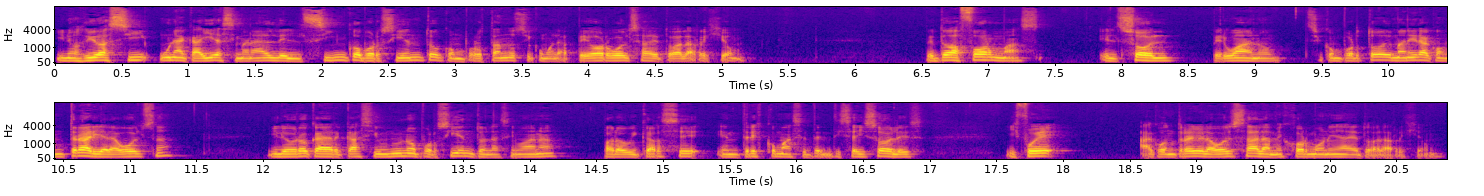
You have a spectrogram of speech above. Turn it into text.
y nos dio así una caída semanal del 5%, comportándose como la peor bolsa de toda la región. De todas formas, el sol peruano se comportó de manera contraria a la bolsa y logró caer casi un 1% en la semana para ubicarse en 3,76 soles y fue, a contrario de la bolsa, la mejor moneda de toda la región.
